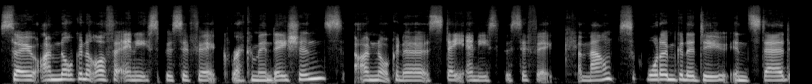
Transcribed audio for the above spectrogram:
So I'm not going to offer any specific recommendations. I'm not going to state any specific amounts. What I'm going to do instead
